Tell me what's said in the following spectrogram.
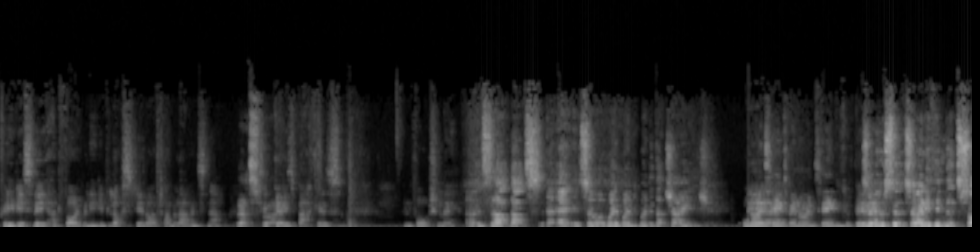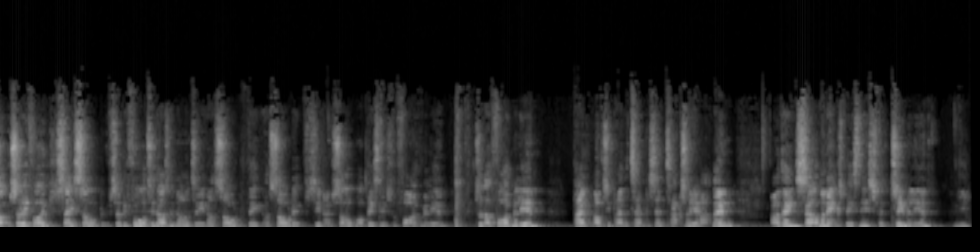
previously had 5 million, you've lost your lifetime allowance now. That's So right. it goes back as, unfortunately. Uh, it's that that's uh, uh, so when, when when did that change? 19, 2019. Be, So, yeah. was so anything that so, so if I say sold so before 2019 I sold think I sold it you know sold my business for five million took that five million pay, obviously paid the 10 percent tax on it back then I then sell my next business for two million You,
